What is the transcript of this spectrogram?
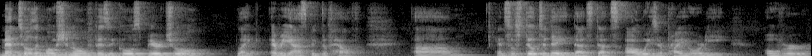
mental emotional physical spiritual like every aspect of health um, and so still today that's that's always a priority over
